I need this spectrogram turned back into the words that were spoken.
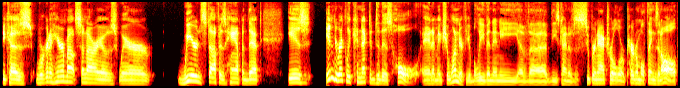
because we're gonna hear about scenarios where weird stuff has happened that is indirectly connected to this whole and it makes you wonder if you believe in any of uh, these kind of supernatural or paranormal things at all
